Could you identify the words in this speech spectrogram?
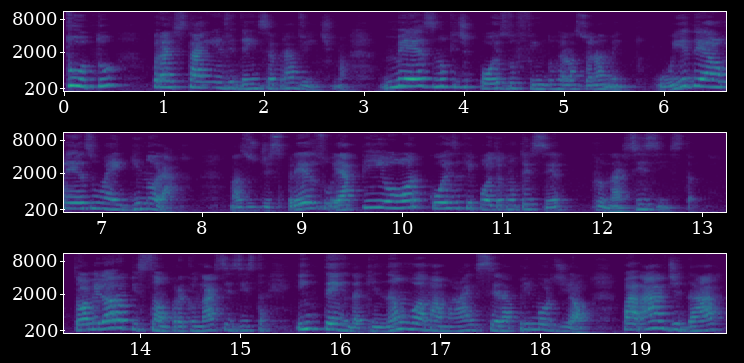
tudo para estar em evidência para a vítima, mesmo que depois do fim do relacionamento. O ideal mesmo é ignorar, mas o desprezo é a pior coisa que pode acontecer para o narcisista. Então, a melhor opção para que o narcisista entenda que não o ama mais será primordial. Parar de dar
